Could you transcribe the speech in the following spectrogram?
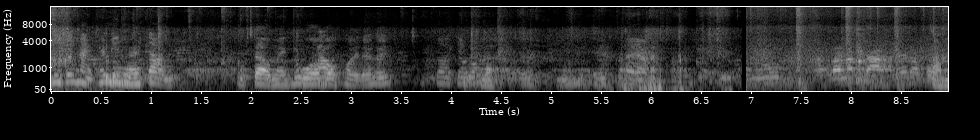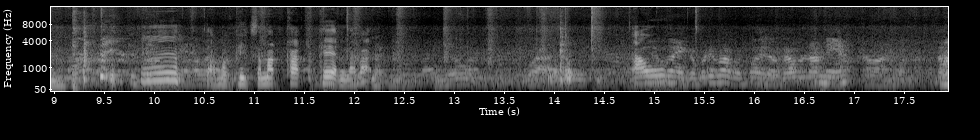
นี่เป็นไห้แค่มีหูเก่าลูกเต้าแม่ครัวบ่เก่าข่อยได้เฮ้ยก็จะว่าบ่แล้วเราลักดาแล้วเราบอกจำจำมักพริกสมักคักแค้นละบ้านว่า เอาเมื่อยก็ไม่ได้ว่าเมื่อยเราเราเราเน้นเรา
